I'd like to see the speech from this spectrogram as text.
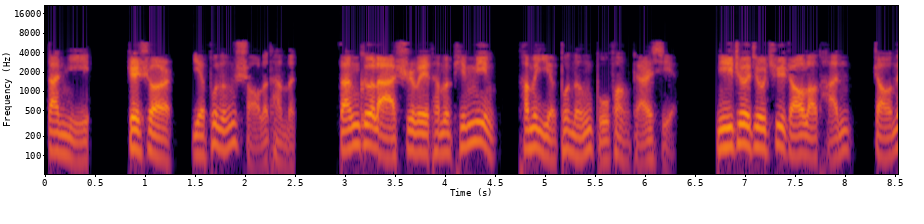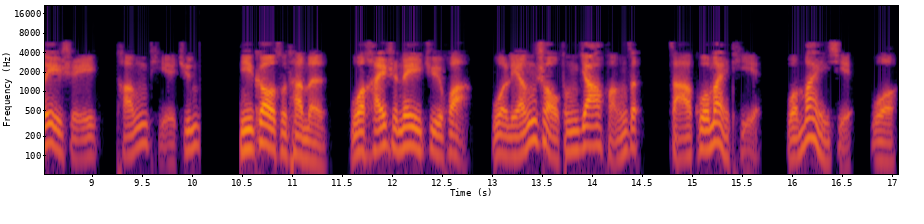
丹尼，这事儿也不能少了他们，咱哥俩是为他们拼命，他们也不能不放点血。你这就去找老谭，找那谁唐铁军，你告诉他们，我还是那句话。”我梁少峰压房子，砸锅卖铁，我卖血，我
